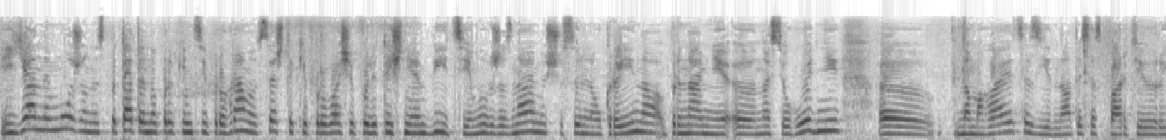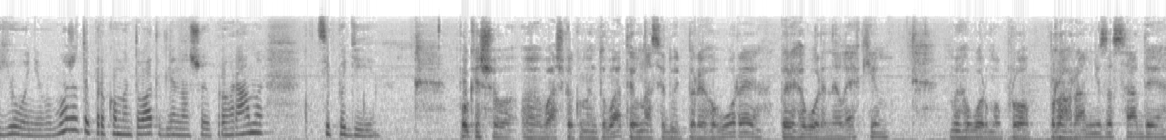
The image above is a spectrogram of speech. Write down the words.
і я не можу не спитати наприкінці програми все ж таки про ваші політичні амбіції. Ми вже знаємо, що сильна Україна, принаймні е, на сьогодні, е, намагається з'єднатися з партією регіонів. Ви можете прокоментувати для нашої програми ці події? Поки що е, важко коментувати. У нас ідуть переговори. Переговори нелегкі. Ми говоримо про програмні засади.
